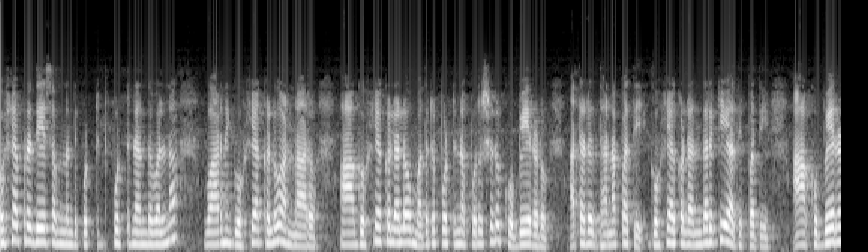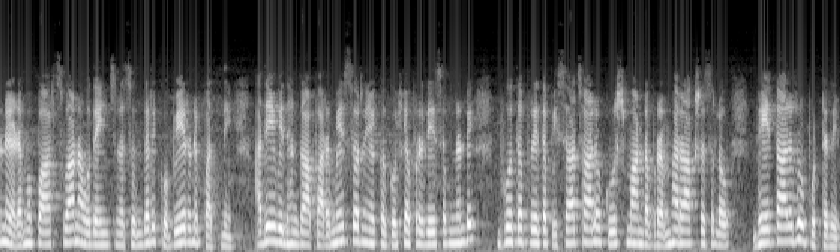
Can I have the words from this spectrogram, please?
గుహ్య ప్రదేశం నుండి పుట్టి పుట్టినందువలన వారిని గుహ్యకులు అన్నారు. ఆ గుహ్యకులలో మొదట పుట్టిన పురుషుడు కుబేరుడు. అతడు ధనపతి గుహ్యకులందరికీ అధిపతి. ఆ కుబేరుని ఎడమ పార్శ్వాన ఉదయించిన సుందరి కుబేరుని పత్ని. అదేవిధంగా పరమేశ్వరుని యొక్క గుహ్య ప్రదేశం నుండి భూతప్రేత పిశాచాలు కూష్మాండ బ్రహ్మరాక్షసులు భేతాలు పుట్టిరి.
